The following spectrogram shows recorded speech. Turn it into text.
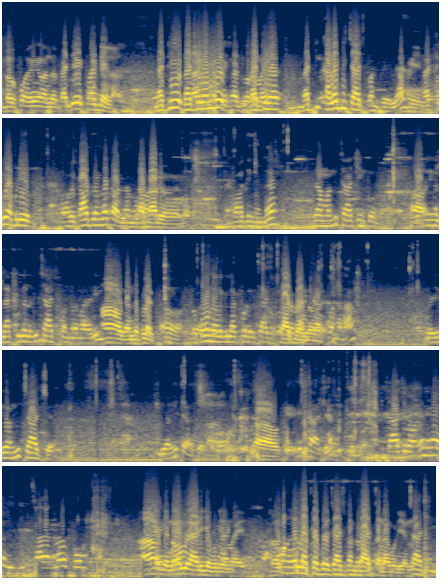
இப்ப அந்த பட்டியை காட்டலாம் பேட்டரி பேட்டரி வந்து பேட்டரி பேட்டரி கலட்டி சார்ஜ் பண்றது இல்ல. இல்ல. பேட்டரி அப்படியே உங்களுக்கு காட்டுறேன்னா காட்டலாம். காடு பாத்தீங்கன்னா இதான் வந்து சார்ஜிங் போடுறோம் நீங்க லேப்டாப்புகளுக்கு சார்ஜ் பண்ற மாதிரி. அந்த பிளக் இப்போ ஃபோனுக்கு லேப்டாப்புக்கு சார்ஜ் பண்ற சார்ஜ் பண்ணலாம். இது வந்து சார்ஜ் இது வந்து சார்ஜ் ஆ ஓகே சார்ஜர் சார்ஜர் வந்து நீங்கள் சாதாரணமாக ஃபோன் ஆ ஓகே நோம்பில் அடிக்கக்கூடிய மாதிரி. ஃபோனுக்கு லேப்டாப் சார்ஜ் பண்ணுற Charge பண்ணக்கூடிய. சார்ஜ்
